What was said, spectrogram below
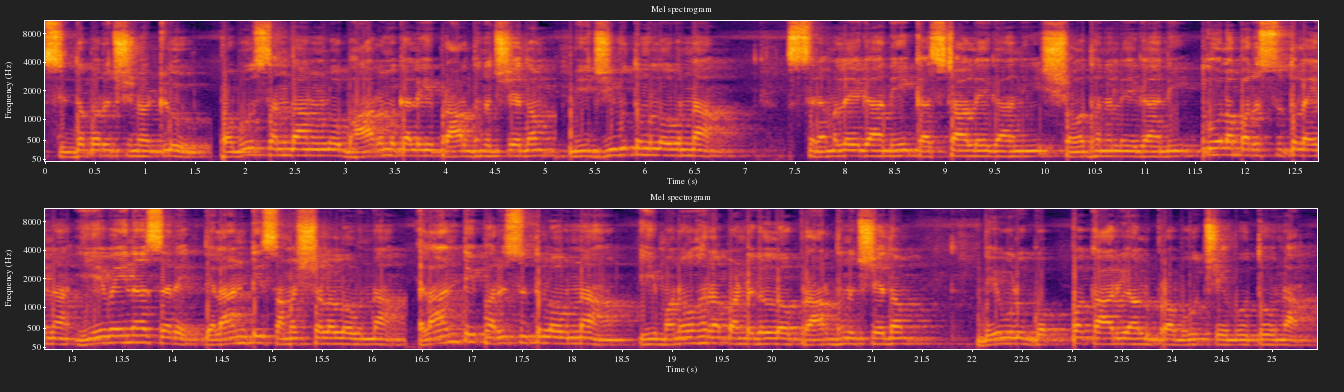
సిద్ధపరుచినట్లు ప్రభు సంధానంలో భారము కలిగి ప్రార్థన చేద్దాం. మీ జీవితంలో ఉన్న శ్రమలే గాని కష్టాలే గాని శోధనలే గాని అనుకూల పరిస్థితులైన ఏవైనా సరే ఎలాంటి సమస్యలలో ఉన్నా ఎలాంటి పరిస్థితుల్లో ఉన్నా ఈ మనోహర పండుగల్లో ప్రార్థన చేద్దాం. దేవుడు గొప్ప కార్యాలు ప్రభు చేయబోతూ ఉన్నారు.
